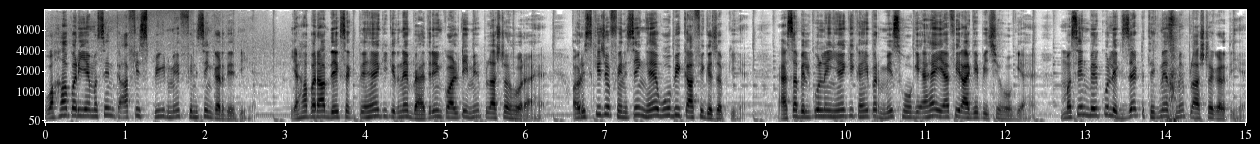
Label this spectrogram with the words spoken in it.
वहाँ पर यह मशीन काफ़ी स्पीड में फिनिशिंग कर देती है। यहाँ पर आप देख सकते हैं कि कितने बेहतरीन क्वालिटी में प्लास्टर हो रहा है, और इसकी जो फिनिशिंग है, वो भी काफ़ी गजब की है। ऐसा बिल्कुल नहीं है कि कहीं पर मिस हो गया है या फिर आगे पीछे हो गया है। मशीन बिल्कुल एग्जैक्ट थिकनेस में प्लास्टर करती है।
